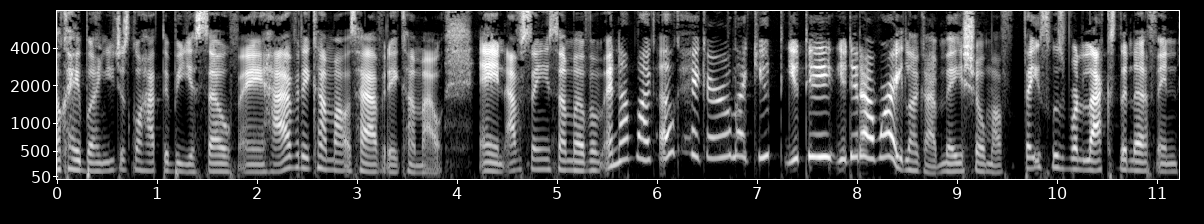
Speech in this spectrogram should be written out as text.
okay, but you just gonna have to be yourself, and however they come out is however they come out. And I've seen some of them, and I'm like, okay, girl, like you, you did, you did all right. Like I made sure my face was relaxed enough, and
